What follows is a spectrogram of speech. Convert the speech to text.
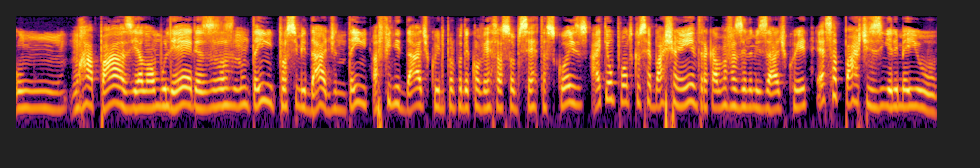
um, um rapaz e ela uma mulher, às vezes elas não tem proximidade, não tem afinidade com ele para poder conversar sobre certas coisas. Aí tem um ponto que o Sebastian entra, acaba fazendo amizade com ele. Essa partezinha ele meio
